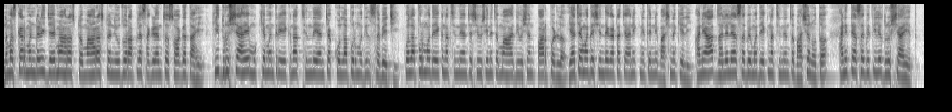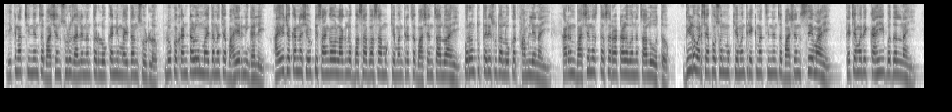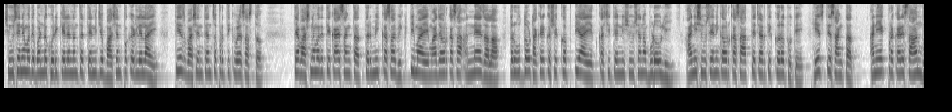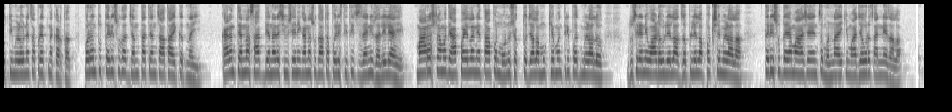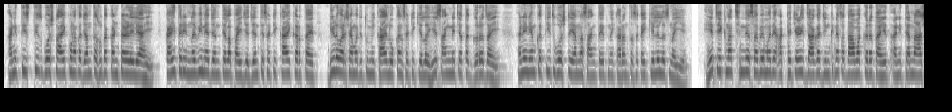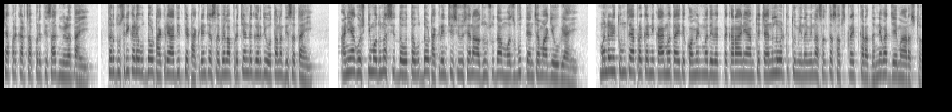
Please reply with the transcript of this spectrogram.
नमस्कार मंडळी जय महाराष्ट्र. महाराष्ट्र न्यूजवर आपल्या सगळ्यांचं स्वागत आहे. ही दृश्य आहे मुख्यमंत्री एकनाथ शिंदे यांच्या कोल्हापूरमधील सभेची. कोल्हापूरमध्ये एकनाथ शिंदे यांच्या शिवसेनेचं महाधिवेशन पार पडलं. याच्यामध्ये शिंदे गटाच्या अनेक नेत्यांनी भाषणं केली. आणि आज झालेल्या सभेमध्ये एकनाथ शिंदेचं भाषण होतं आणि त्या सभेतील दृश्य आहेत. एकनाथ शिंदेचं भाषण सुरू झाल्यानंतर लोकांनी मैदान सोडलं. लोक कंटाळून मैदानाच्या बाहेर निघाले. आयोजकांना शेवटी सांगावं लागलं बसा बसा मुख्यमंत्र्याचं भाषण चालू आहे. परंतु तरी सुद्धा लोक थांबले नाही. कारण भाषणच तसं रटाळवणं चालू होतं. दीड वर्षापासून मुख्यमंत्री एकनाथ शिंदेचं भाषण सेम आहे. त्याच्यामध्ये काही बदल नाही. शिवसेनेमध्ये बंडखोरी केल्यानंतर त्यांनी जे भाषण पकडलेलं आहे तेच भाषण त्यांचं प्रत्येक वेळेस असतं. त्या भाषणामध्ये ते काय सांगतात? तर मी कसा विक्टीम आहे? माझ्यावर कसा अन्याय झाला? तर उद्धव ठाकरे कसे कपटी आहेत? कशी त्यांनी शिवसेना बुडवली? आणि शिवसैनिकावर कसा अत्याचार ते करत होते? हेच ते सांगतात आणि एक प्रकारे सहानुभूती मिळवण्याचा प्रयत्न करतात. परंतु तरीसुद्धा जनता त्यांचा आता ऐकत नाही. कारण त्यांना साथ देणाऱ्या शिवसैनिकांना सुद्धा आता परिस्थितीची जाणीव झालेली आहे. महाराष्ट्रामध्ये हा पहिला नेता आपण म्हणू शकतो ज्याला मुख्यमंत्री पद मिळालं दुसऱ्याने वाढवलेला जपलेला पक्ष मिळाला तरीसुद्धा या महाशयांचं म्हणणं आहे की माझ्यावरच अन्याय झाला. आणि तीच तीच गोष्ट ऐकून आता जनतासुद्धा कंटाळलेली आहे. काहीतरी नवीन या जनतेला पाहिजे. जनतेसाठी काय करतायत? दीड वर्षामध्ये तुम्ही काय लोकांसाठी केलं हे सांगण्याची आता गरज आहे. आणि नेमकं तीच गोष्ट यांना सांगता येत नाही कारण तसं काही केलेलंच नाही आहे हेच एकनाथ शिंदे सभेमध्ये अठ्ठेचाळीस जागा जिंकण्याचा दावा करत आहेत आणि त्यांना अशा प्रकारचा प्रतिसाद मिळत आहे. तर दुसरीकडे उद्धव ठाकरे आदित्य ठाकरेंच्या सभेला प्रचंड गर्दी होताना दिसत आहे. आणि या गोष्टीमधूनच सिद्ध होतं. उद्धव ठाकरेंची शिवसेना अजूनसुद्धा मजबूत त्यांच्या मागे उभी आहे. मंडळी तुमचं या प्रकरणी काय मत आहे ते कॉमेंटमध्ये व्यक्त करा आणि आमच्या चॅनलवरती तुम्ही नवीन असाल तर सबस्क्राईब करा. धन्यवाद. जय महाराष्ट्र.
